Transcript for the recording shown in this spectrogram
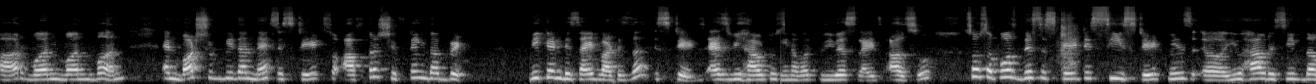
are 111 and what should be the next state? So after shifting the bit we can decide what is the state as we have to see in our previous slides also so suppose this state is c state means uh, you have received the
